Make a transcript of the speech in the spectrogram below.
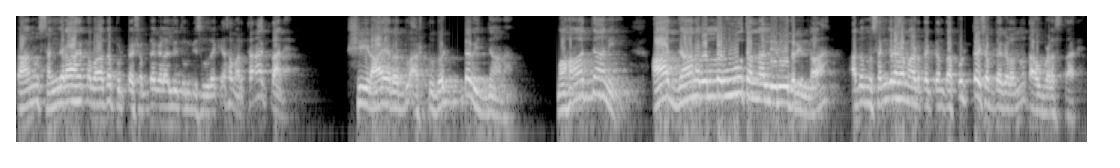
ತಾನು ಸಂಗ್ರಾಹಕವಾದ ಪುಟ್ಟ ಶಬ್ದಗಳಲ್ಲಿ ತುಂಬಿಸುವುದಕ್ಕೆ ಸಮರ್ಥನಾಗ್ತಾನೆ. ಶ್ರೀರಾಯರದ್ದು ಅಷ್ಟು ದೊಡ್ಡ ವಿಜ್ಞಾನ. ಮಹಾಜ್ಞಾನಿ. ಆ ಜ್ಞಾನವೆಲ್ಲವೂ ತನ್ನಲ್ಲಿರುವುದರಿಂದ ಅದನ್ನು ಸಂಗ್ರಹ ಮಾಡತಕ್ಕಂಥ ಪುಟ್ಟ ಶಬ್ದಗಳನ್ನು ತಾವು ಬಳಸ್ತಾರೆ.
